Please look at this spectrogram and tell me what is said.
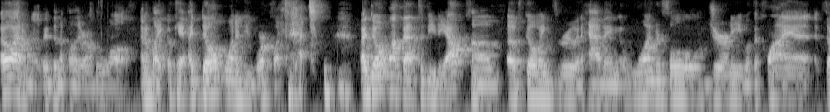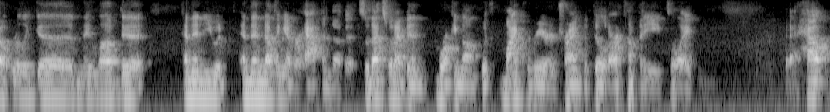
oh, I don't know, they've been up on there on the wall. And I'm like, okay, I don't want to do work like that. I don't want that to be the outcome of going through and having a wonderful journey with a client. It felt really good and they loved it. And then you would, and then nothing ever happened of it. So that's what I've been working on with my career and trying to build our company to like how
